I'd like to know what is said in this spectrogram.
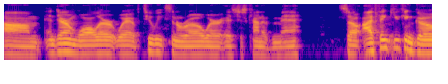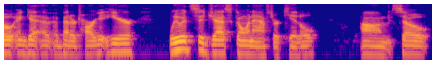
Um, and Darren Waller, we have two weeks in a row where it's just kind of meh. So I think you can go and get a, a better target here. We would suggest going after Kittle. Um, so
